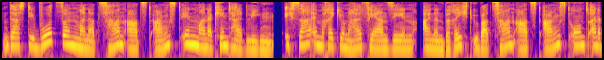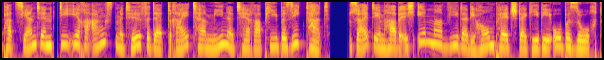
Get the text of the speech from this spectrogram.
dass die Wurzeln meiner Zahnarztangst in meiner Kindheit liegen. Ich sah im Regionalfernsehen einen Bericht über Zahnarztangst und eine Patientin, die ihre Angst mit Hilfe der Drei-Termine-Therapie besiegt hat. Seitdem habe ich immer wieder die Homepage der GDO besucht.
